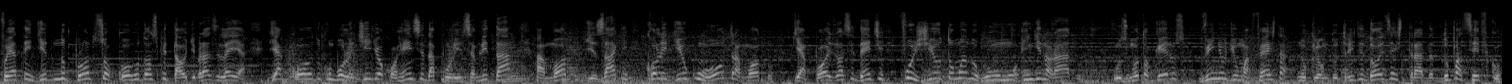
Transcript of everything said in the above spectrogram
foi atendido no pronto-socorro do Hospital de Brasileia. De acordo com o boletim de ocorrência da Polícia Militar, a moto de Isaac colidiu com outra moto que, após o acidente, fugiu tomando rumo ignorado. Os motoqueiros vinham de uma festa no quilômetro 32, estrada do Pacífico.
